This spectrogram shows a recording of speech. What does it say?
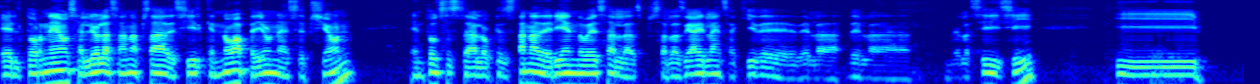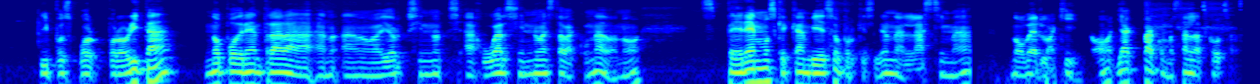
El torneo salió la semana pasada a decir que no va a pedir una excepción. Entonces, a lo que se están adheriendo es a las, pues, a las guidelines aquí de, la, de, la, de la CDC. Y, y pues por, por, ahorita no podría entrar a, a, Nueva York a jugar si no está vacunado, ¿no? Esperemos que cambie eso porque sería una lástima no verlo aquí, ¿no? Ya para cómo están las cosas.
